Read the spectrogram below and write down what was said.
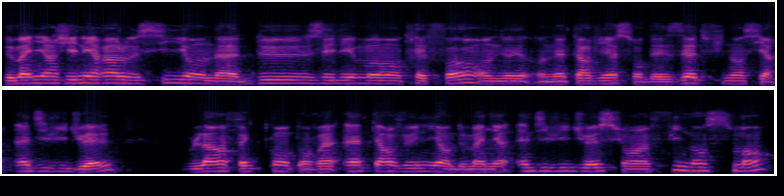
De manière générale aussi, on a deux éléments très forts. On, intervient sur des aides financières individuelles, où là, en fin de compte, on va intervenir de manière individuelle sur un financement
